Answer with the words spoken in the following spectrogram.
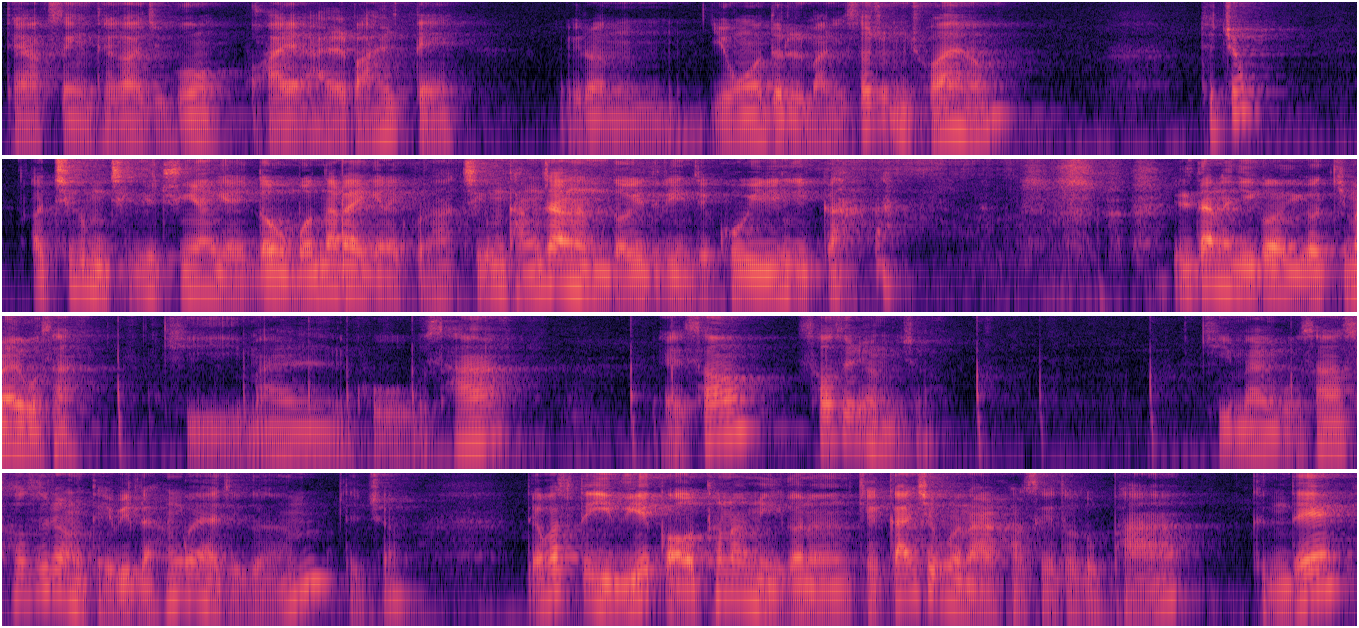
대학생 돼가지고 과외 알바 할 때 이런 용어들을 많이 써주면 좋아요. 됐죠? 어, 지금 그게 중요한 게 너무 먼 나라 얘기했구나. 지금 당장은 너희들이 이제 고1이니까. 일단은 이거 이거 기말고사. 기말고사 에서 서술형이죠. 기말고사 서술형 대비를 한 거야 지금. 됐죠? 내가 봤을 때 이 위에 거 어토너미 이거는 객관식으로 나올 가능성이 더 높아. 근데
